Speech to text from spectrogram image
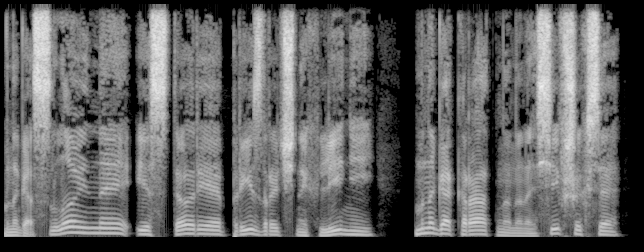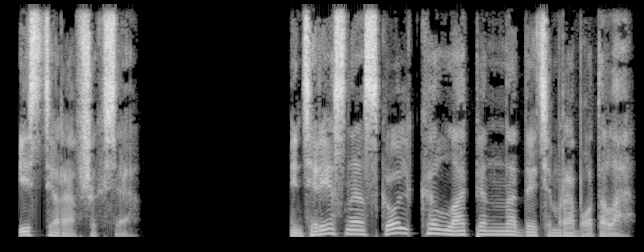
многослойная история призрачных линий, многократно наносившихся и стиравшихся. Интересно, сколько Лапин над этим работала.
